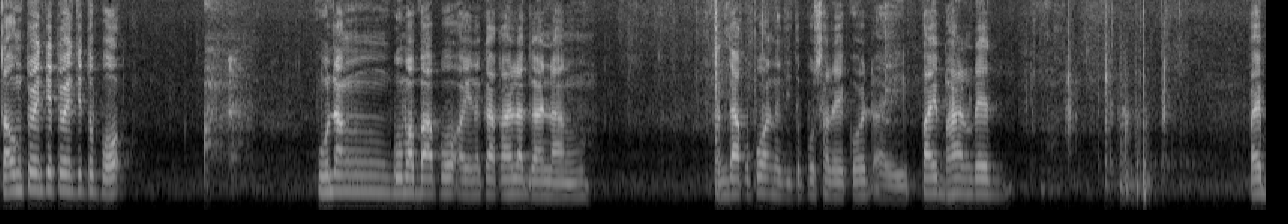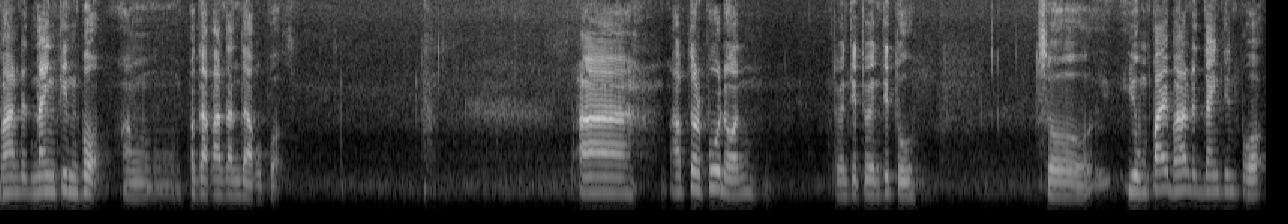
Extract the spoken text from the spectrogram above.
Taong 2022 po, unang bumaba po ay nagkakahalaga ng tanda ko po, nandito po sa record ay 500 519 po ang pagkakatanda ko po. Ah, after po noon, 2022, so yung 519 po,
